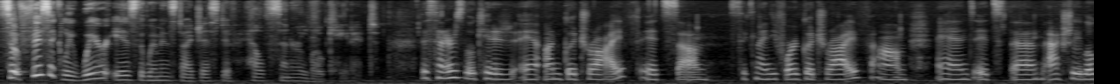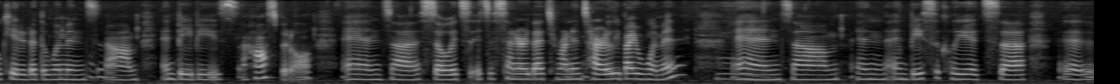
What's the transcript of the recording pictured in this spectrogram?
So physically, where is the Women's Digestive Health Center located? The center is located uh, on Good Drive. It's um, 694 Good Drive, um, and it's uh, actually located at the Women's um, and Babies Hospital. And uh, so it's it's a center that's run entirely by women, mm. and um, and and basically it's uh, uh, uh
